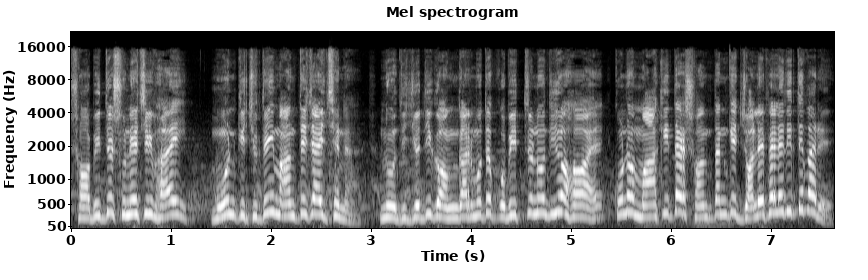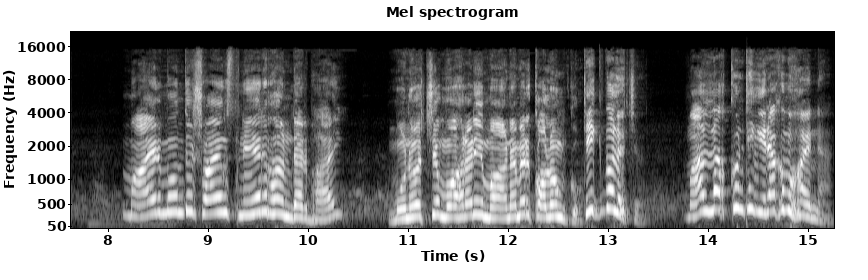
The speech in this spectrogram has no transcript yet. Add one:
সবই তো শুনেছি ভাই মন কিছুতেই মানতে চাইছে না। নদী যদি গঙ্গার মতো পবিত্র নদীও হয় কোনো মা কি তার সন্তানকে জলে ফেলে দিতে পারে? মায়ের মন তো স্বয়ং স্নেহের ভান্ডার ভাই। মনে হচ্ছে মহারানী মা নামের কলঙ্ক। ঠিক বলেছ। মার লক্ষণ ঠিক এরকম হয় না।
